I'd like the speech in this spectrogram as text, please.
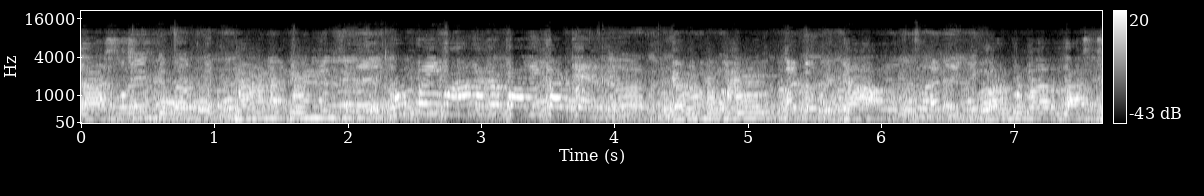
नवी मुंबई महानगर पालिका अरुण कुमार लास्ट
